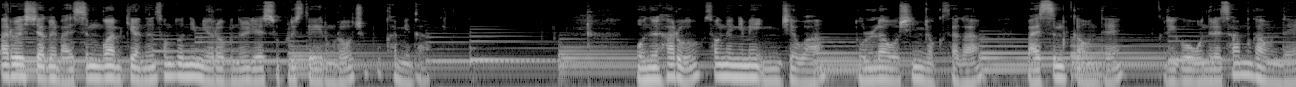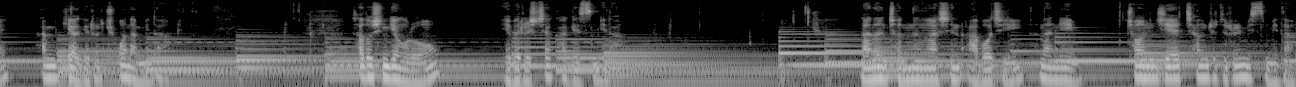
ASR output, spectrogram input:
하루의 시작을 말씀과 함께하는 성도님 여러분을 예수 그리스도의 이름으로 축복합니다. 오늘 하루 성령님의 임재와 놀라우신 역사가 말씀 가운데 그리고 오늘의 삶 가운데 함께하기를 축원합니다. 사도신경으로 예배를 시작하겠습니다. 나는 전능하신 아버지 하나님 천지의 창조주를 믿습니다.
